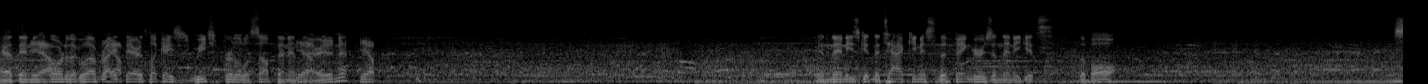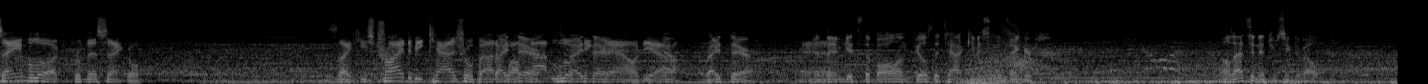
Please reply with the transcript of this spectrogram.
Yeah, then he's going to the glove right Yep. there. It's like he's reaching for a little something in Yep. there, isn't it? Yep. And then he's getting the tackiness of the fingers, and then he gets the ball. Same look from this angle. It's like he's trying to be casual about Right it while there, not right looking there. down. Yeah. Right there. And- And then gets the ball and feels the tackiness of the fingers. Well, that's an interesting development.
